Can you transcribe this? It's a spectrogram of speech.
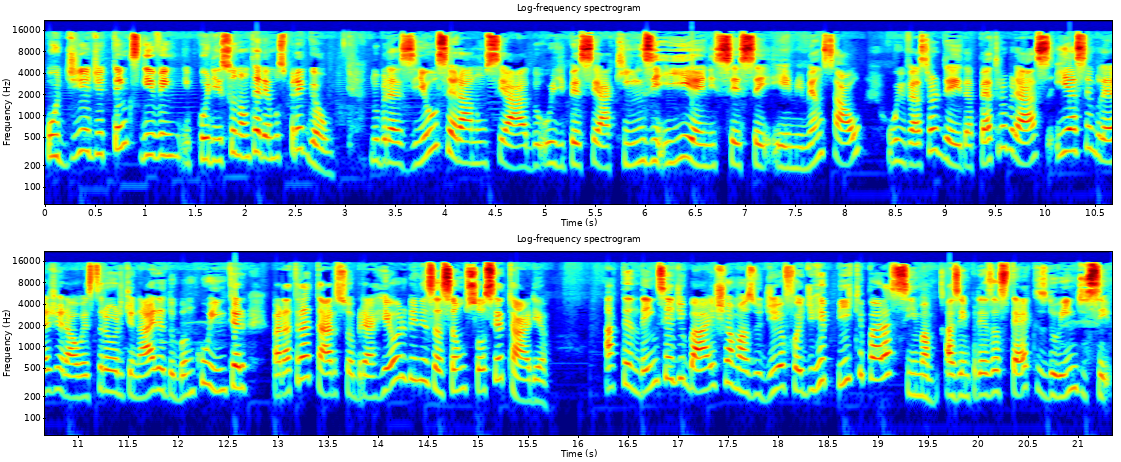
o dia de Thanksgiving e por isso não teremos pregão. No Brasil, será anunciado o IPCA 15 e INCCM mensal, o Investor Day da Petrobras e a Assembleia Geral Extraordinária do Banco Inter para tratar sobre a reorganização societária. A tendência é de baixa, mas o dia foi de repique para cima. As empresas techs do índice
